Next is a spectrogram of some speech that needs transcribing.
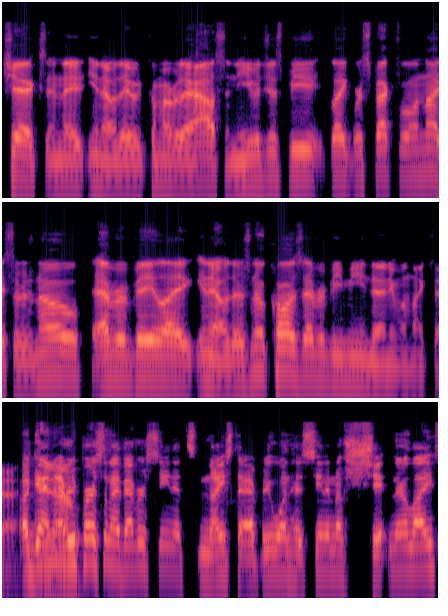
chicks, and they, you know, they would come over the house, and he would just be like respectful and nice. There's no ever be like, you know, there's no cause to ever be mean to anyone like that. Again, you know? every person I've ever seen it's nice to everyone has seen enough shit in their life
